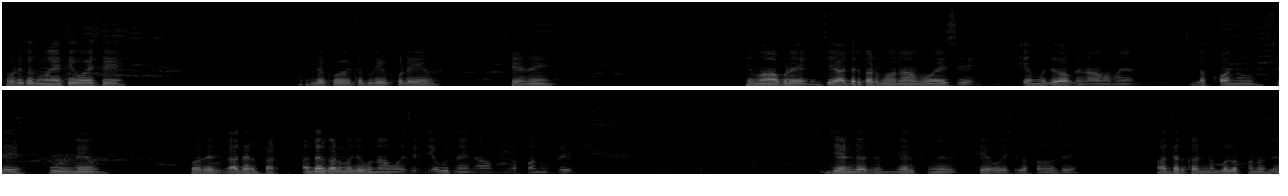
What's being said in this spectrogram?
થોડીક જ માહિતી હોય છે. એટલે કોઈ તકલીફ પડે એમ છે નહીં. એમાં આપણે જે આધાર કાર્ડમાં નામ હોય છે, એ મુજબ આપણે નામ અમે લખવાનું છે. ફૂલ નેમ પર આધાર કાર્ડ. આધાર કાર્ડમાં જેવું નામ હોય છે, એવું જ નહીં નામ લખવાનું છે. જેન્ડર મેલ ફિમેલ જે હોય છે, લખવાનું છે. આધાર કાર્ડ નંબર લખવાનો છે.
